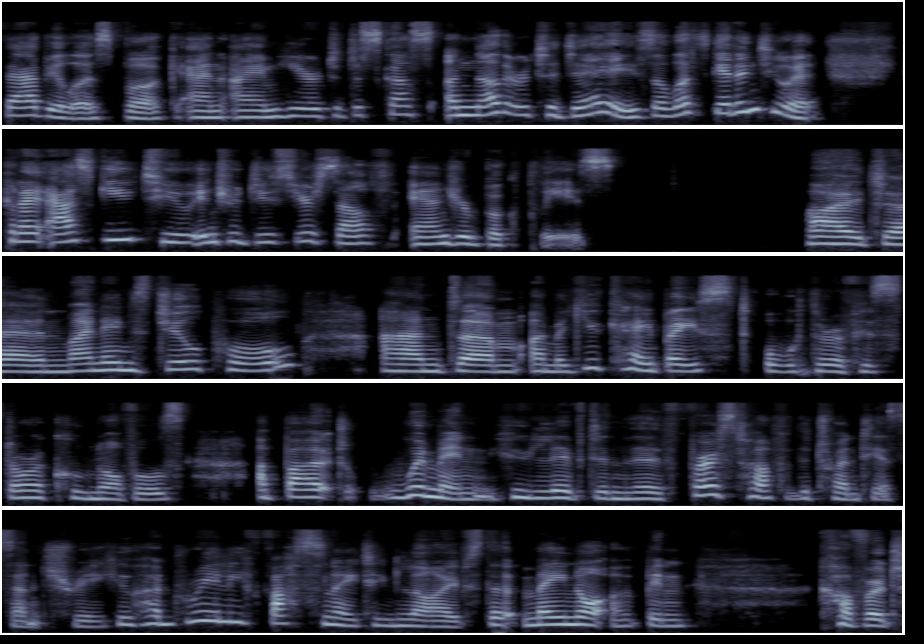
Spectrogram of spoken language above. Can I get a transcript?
fabulous book, and I am here to discuss another today. So let's get into it. Can I ask you to introduce yourself and your book, please? Hi, Jenn. My name's Gill Paul, and um, I'm a UK based author of historical novels about women who lived in the first half of the 20th century who had really fascinating lives that may not have been covered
